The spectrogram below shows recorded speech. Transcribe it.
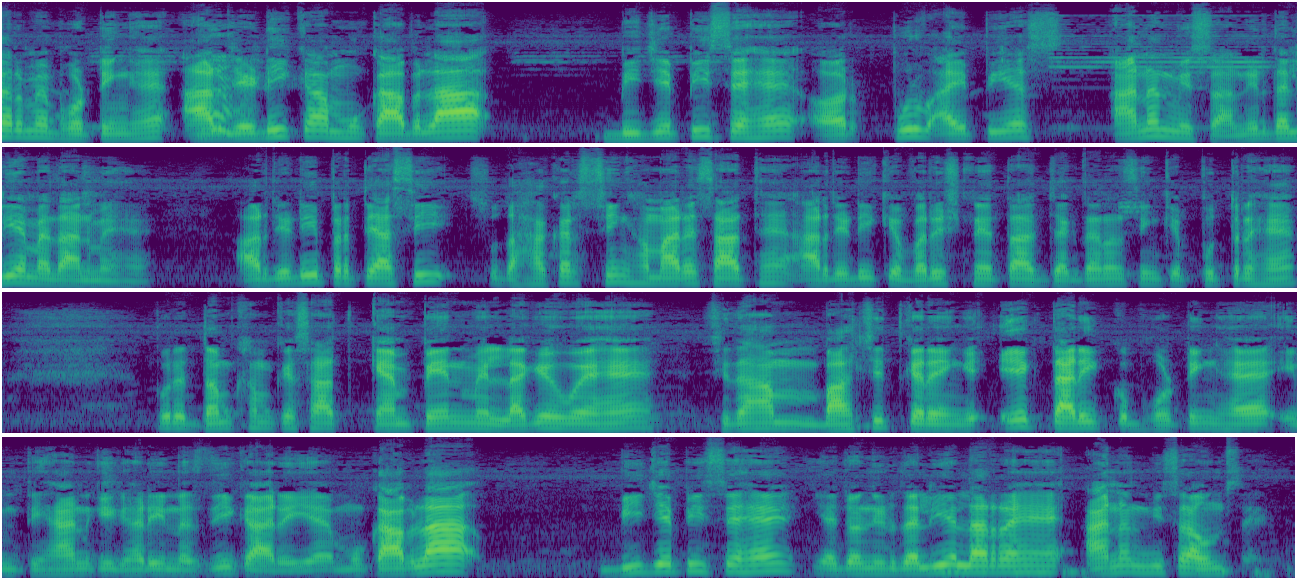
बक्सर में वोटिंग है। आरजेडी का मुकाबला बीजेपी से है और पूर्व आईपीएस आनंद मिश्रा निर्दलीय मैदान में है। आरजेडी प्रत्याशी सुधाकर सिंह हमारे साथ हैं। आरजेडी के वरिष्ठ नेता जगदानंद सिंह के पुत्र हैं। पूरे दमखम के साथ कैंपेन में लगे हुए हैं। सीधा हम बातचीत करेंगे। एक तारीख को वोटिंग है। इम्तिहान की घड़ी नज़दीक आ रही है। मुकाबला बीजेपी से है या जो निर्दलीय लड़ रहे हैं, आनंद मिश्रा उनसे।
